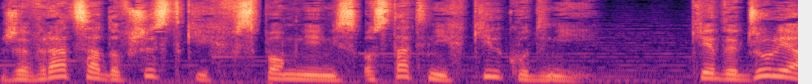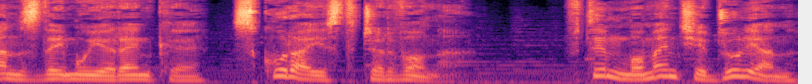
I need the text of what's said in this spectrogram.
że wraca do wszystkich wspomnień z ostatnich kilku dni. Kiedy Julian zdejmuje rękę, skóra jest czerwona. W tym momencie Julian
